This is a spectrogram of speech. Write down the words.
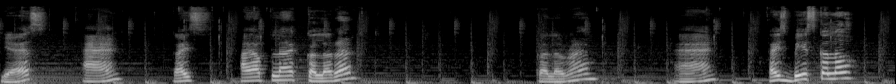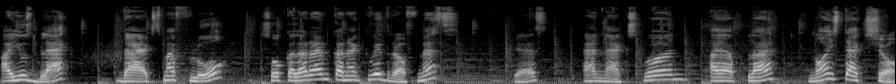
Yes and guys i apply color ramp color ramp and guys base color i use black. That's my flow. So color ramp connect with roughness. Yes. And next one i apply noise texture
